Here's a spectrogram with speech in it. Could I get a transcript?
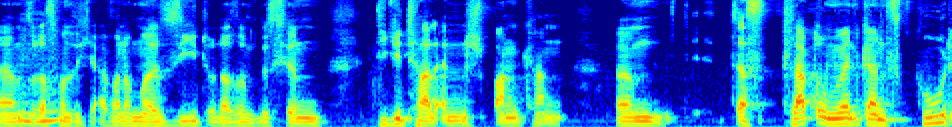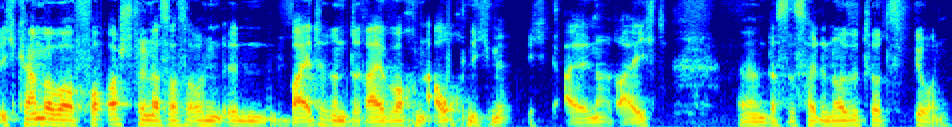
ähm, mhm. sodass man sich einfach nochmal sieht oder so ein bisschen digital entspannen kann. Ähm, das klappt im Moment ganz gut. Ich kann mir aber vorstellen, dass das auch in, in weiteren drei Wochen auch nicht mit allen reicht. Ähm, das ist halt eine neue Situation.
